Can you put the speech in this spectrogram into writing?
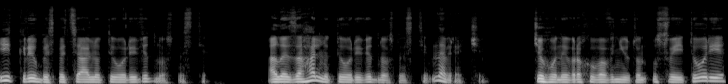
відкрив би спеціальну теорію відносності. Але загальну теорію відносності навряд чи. Чого не врахував Ньютон у своїй теорії,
